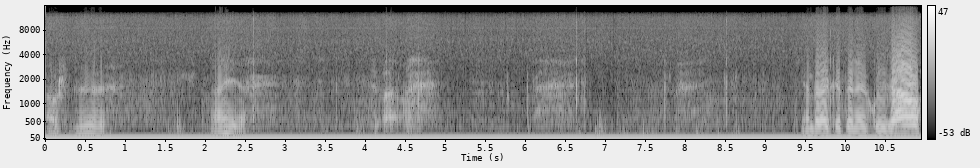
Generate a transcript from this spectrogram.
Asj, du. Nei. Siempre hay que tener cuidado.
